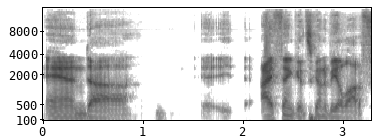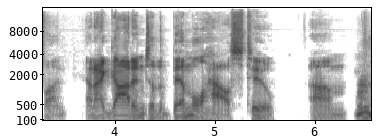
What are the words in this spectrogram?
and uh, I think it's going to be a lot of fun. And I got into the Bimmel house too. Um, Hmm.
